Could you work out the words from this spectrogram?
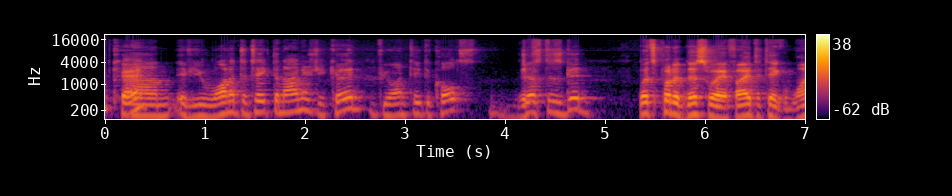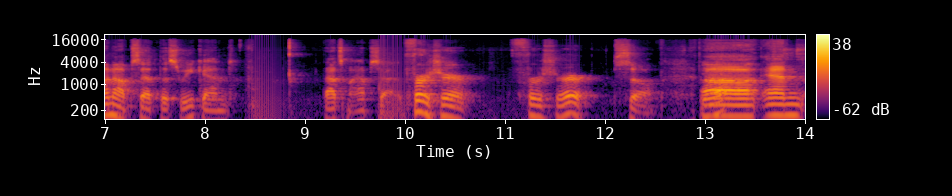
Okay. um if you wanted to take the niners you could if you want to take the colts just as good Let's put it this way: if I had to take one upset this weekend, that's my upset. for sure for sure So, uh, and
